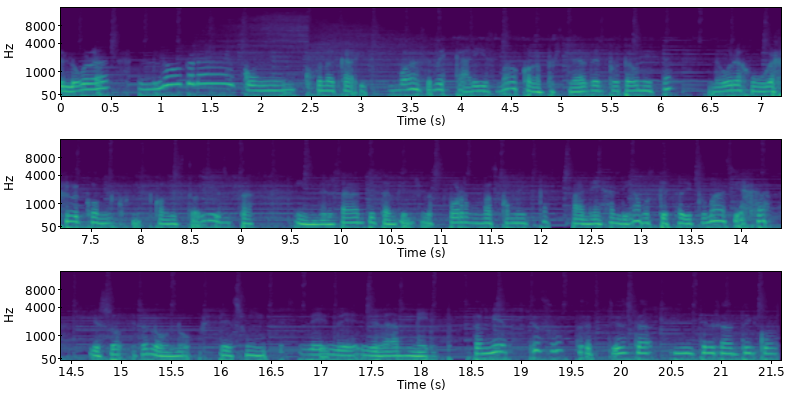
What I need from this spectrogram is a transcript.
logra logra con, con la a hacerle carisma con la personalidad del protagonista logra jugar con, con, la historia está interesante también las formas cómicas manejan digamos que esta diplomacia y eso eso lo, es un le, le, da mérito. También eso está interesante con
